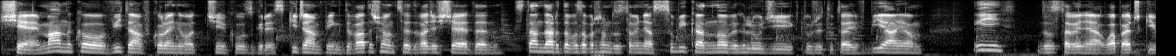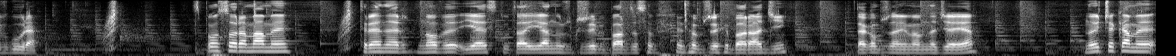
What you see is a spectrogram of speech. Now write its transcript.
Siemanko, witam w kolejnym odcinku z gry Ski Jumping 2021. Standardowo zapraszam do zostawienia subika nowych ludzi, którzy tutaj wbijają i do zostawienia łapeczki w górę. Sponsora mamy, trener nowy jest tutaj Janusz Grzyb, bardzo sobie dobrze chyba radzi. Taką przynajmniej mam nadzieję. No i czekamy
